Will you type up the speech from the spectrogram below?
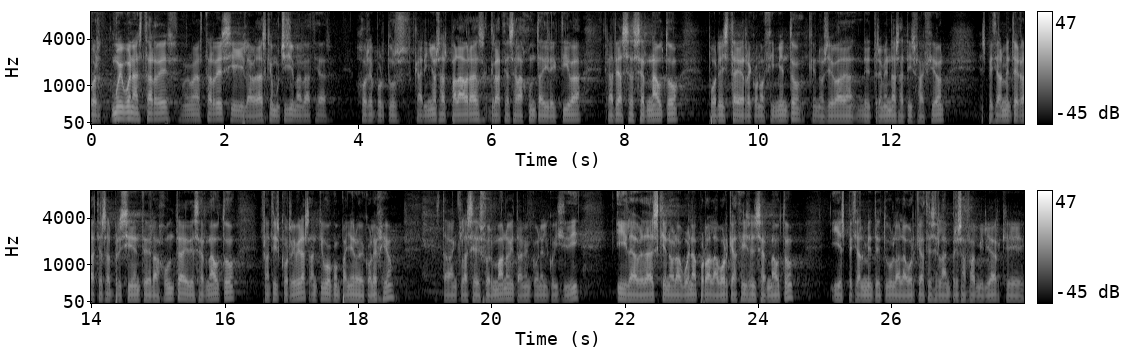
Pues muy buenas tardes, muy buenas tardes y la verdad es que muchísimas gracias, José, por tus cariñosas palabras, gracias a la Junta Directiva, gracias a Sernauto por este reconocimiento que nos lleva de tremenda satisfacción, especialmente gracias al presidente de la Junta y de Sernauto, Francisco Riveras, antiguo compañero de colegio, estaba en clase de su hermano y también con él coincidí, y la verdad es que enhorabuena por la labor que hacéis en Sernauto y especialmente tú, la labor que haces en la empresa familiar, que,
